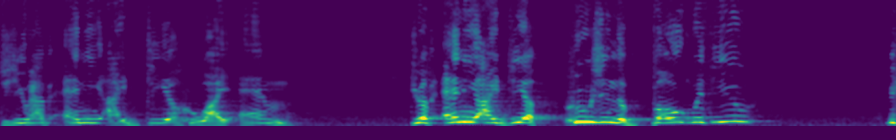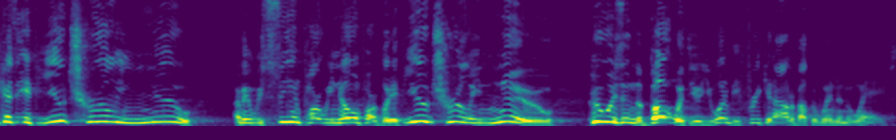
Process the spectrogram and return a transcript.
Do you have any idea who I am? Do you have any idea who's in the boat with you? Because if you truly knew, I mean, we see in part, we know in part, but if you truly knew who was in the boat with you, you wouldn't be freaking out about the wind and the waves.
